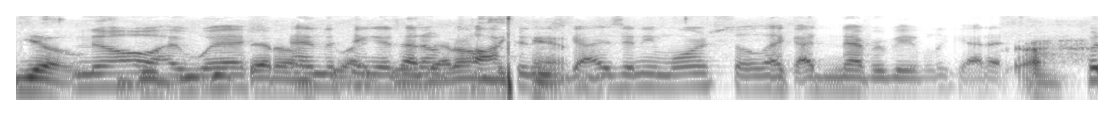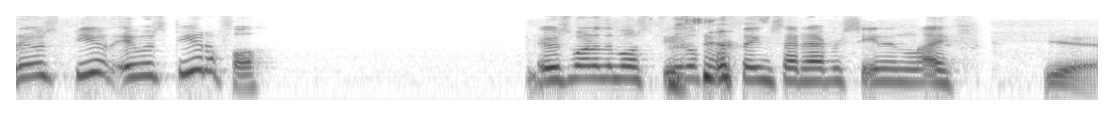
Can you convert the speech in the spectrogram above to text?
Yo, No, I wish. And the like, thing is, I don't talk the to these guys anymore, so like I'd never be able to get it. Ah. But it was beautiful. It was beautiful. It was one of the most beautiful things I'd ever seen in life. yeah,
